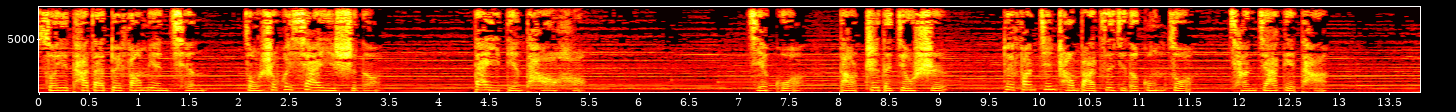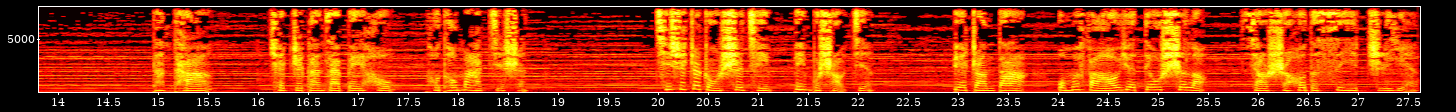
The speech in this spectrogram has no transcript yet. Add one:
所以他在对方面前总是会下意识的带一点讨好，结果导致的就是。对方经常把自己的工作强加给他，但他却只敢在背后偷偷骂几声。其实这种事情并不少见，越长大，我们反而越丢失了小时候的肆意直言，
